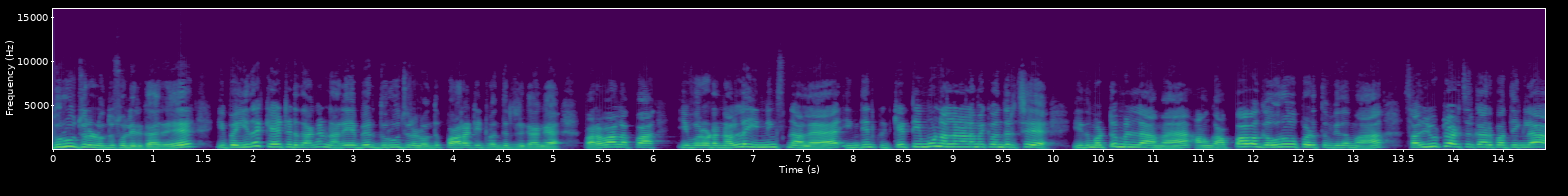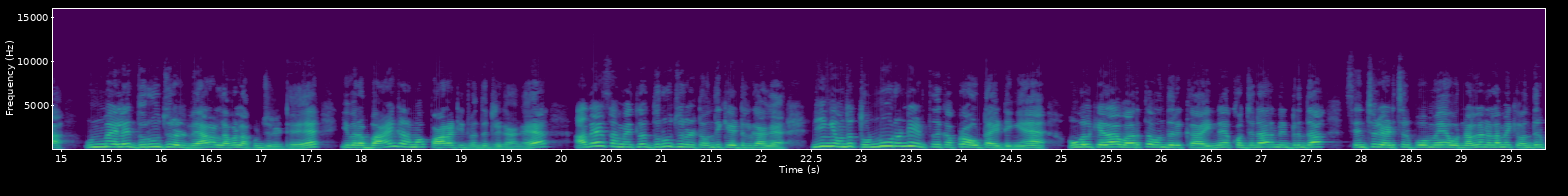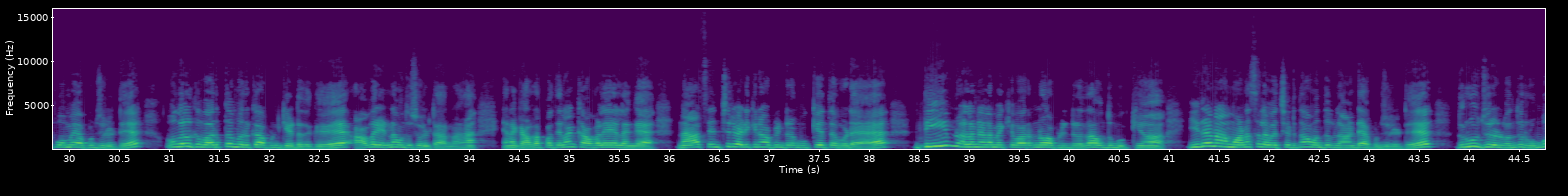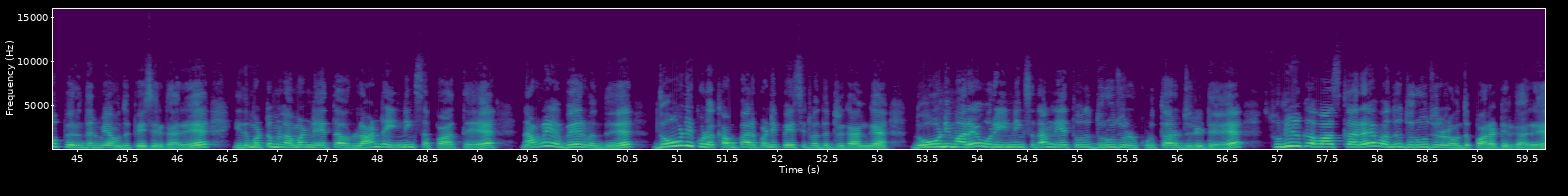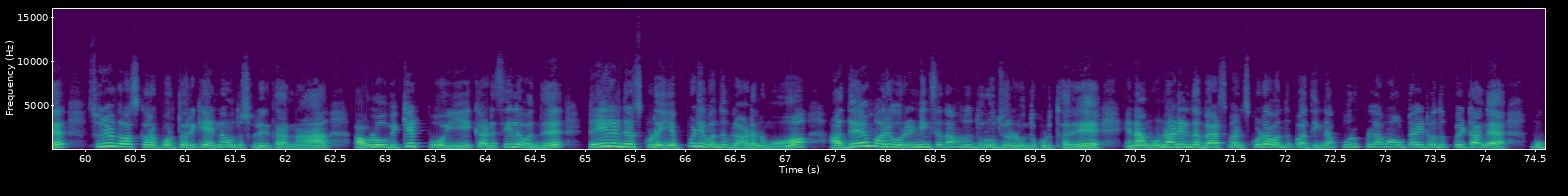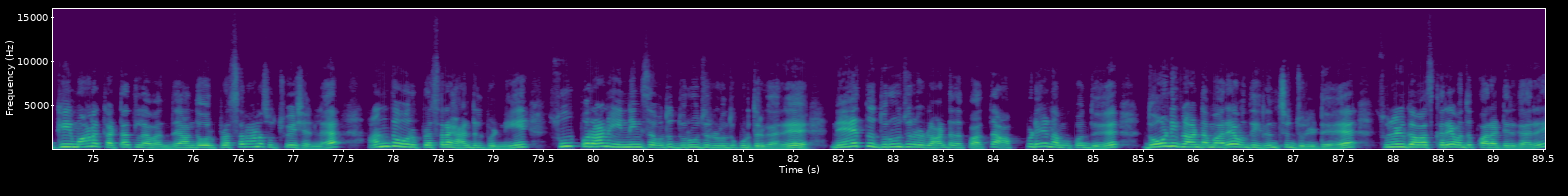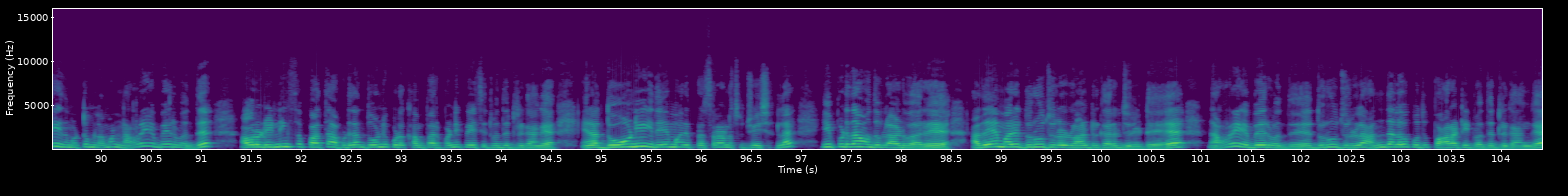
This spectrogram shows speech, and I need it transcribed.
துருவ் வந்து சொல்லியிருக்காரு இப்போ இதை கேட்டுட்டு தாங்க நிறைய பேர் துருஜுரல் வந்து பாராட்டிட்டு வந்துட்டு இருக்காங்க. பரவாயில்லப்பா இவரோட நல்ல இன்னிங்ஸ்னால இந்தியன் கிரிக்கெட் டீமும் நல்ல நிலைமைக்கு வந்துருச்சு. இது மட்டும் இல்லாம அவங்க அப்பாவை கௌரவப்படுத்தும் விதமாக சல்யூட்டும் அடிச்சிருக்காரு பார்த்தீங்களா உண்மையிலே துருவ் வேற லெவல் அப்படின்னு சொல்லிட்டு இவரை பயங்கரமா பாராட்டிட்டு வந்துட்டு இருக்காங்க. அதே சமயத்துல துருவ் வந்து கேட்டிருக்காங்க. நீங்க வந்து தொண்ணூறுன்னு எடுத்ததுக்கு அப்புறம் அவுட் ஆயிட்டீங்க. உங்களுக்கு ஏதாவது வருத்தம் வந்து இருக்கா இன்னும் கொஞ்ச நேரம் நின்று இருந்தா செஞ்சுரி அடிச்சிருப்போமே ஒரு நல்ல நிலைமைக்கு வந்திருப்போமே அப்படின்னு சொல்லிட்டு உங்களுக்கு வருத்தம் இருக்கா அப்படின்னு கேட்டதுக்கு அவர் என்ன வந்து சொல்லிட்டாருன்னா எனக்கு அதை பத்திலாம் கவலையே இல்லைங்க. நான் செஞ்சுரி அடிக்கணும் அப்படின்ற முக்கியத்தை விட டீம் நல்ல நிலைமைக்கு வரணும் அப்படின்றதான் வந்து முக்கியம். இதை நான் மனசுல வச்சுட்டு தான் வந்து விளாண்டேன் அப்படின்னு சொல்லிட்டு துருஜுரல் வந்து ரொம்ப பெருந்தன்மையா வந்து பேசியிருக்காரு. இது மட்டும் இல்லாமல் நேற்று அவர் விளாண்ட இன்னிங்ஸை பார்த்து நிறைய பேர் வந்து தோனி கூட கம்பேர் பண்ணி பேசிட்டு வந்துட்டு இருக்காங்க. தோனி மாதிரியே ஒரு இன்னிங்ஸை தான் நேற்று வந்து துருவுஜுரல் கொடுத்தாருன்னு சொல்லிட்டு சுனில் கவாஸ்கரே வந்து துருவுஜுரலை வந்து பாராட்டியிருக்காரு. சுனில் கவாஸ்கரை பொறுத்த வரைக்கும் என்ன வந்து சொல்லியிருக்காருன்னா அவ்வளோ விக்கெட் போய் கடைசியில் வந்து டெய்லண்டர்ஸ் கூட எப்படி வந்து விளையாடணுமோ அதே மாதிரி ஒரு இன்னிங்ஸை தான் வந்து துருவுஜுரல் வந்து கொடுத்தாரு. ஏன்னா முன்னாடி இருந்த பேட்ஸ்மேன்ஸ் கூட வந்து பார்த்தீங்கன்னா பொறுப்பு இல்லாமல் அவுட் ஆகிட்டு வந்து போயிட்டாங்க. முக்கியமான கட்டத்துல வந்து அந்த ஒரு ப்ரெஷரான சுச்சுவேஷன்ல அந்த ஒரு ப்ரெஷரை ஹேண்டில் பண்ணி சூப்பரான இன்னிங்ஸை வந்து துருஜுரல் வந்து கொடுத்துருக்காரு. நேத்து துருஜுரல் விளாண்டதை பார்த்து அப்படியே நமக்கு வந்து தோனி விளாண்ட மாதிரியே வந்து இருந்துச்சுன்னு சொல்லிட்டு சுனில் கவாஸ்கரே வந்து பாராட்டியிருக்காரு. இது மட்டும் இல்லாம நிறைய பேர் வந்து அவரோட இன்னிங்ஸை பார்த்து அப்படிதான் தோனி கூட கம்பேர் பண்ணி பேசிட்டு வந்துட்டு இருக்காங்க. ஏன்னா தோனியும் இதே மாதிரி ப்ரெஷரான சுச்சுவேஷன்ல இப்படிதான் வந்து விளையாடுவாரு. அதே மாதிரி துருஜுரல் விளாண்டுருக்காருன்னு சொல்லிட்டு நிறைய பேர் வந்து துருஜுரலை அந்த அளவுக்கு வந்து பாராட்டிட்டு வந்துட்டு இருக்காங்க.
